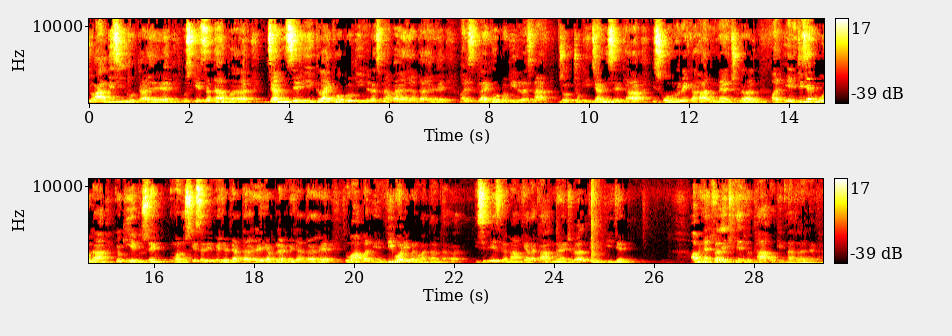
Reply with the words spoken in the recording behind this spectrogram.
जो आरबीसी होता है, उसके सतह पर जन्म से ही ग्लाइकोप्रोटीन रचना पाया जाता है। और इस ग्लाइकोप्रोटीन रचना जो जो कि जन्म से था, इसको उन्होंने कहा नेचुरल और एंटीजन बोला, क्योंकि ये दूसरे मनुष्य के शरीर में जब जाता है या ब्लड में जाता है तो वहाँ पर एंटीबॉडी बनवाता था। इसलिए इसका नाम क्या रखा? नेचुरल एंटीजन अब नेचुरल एंटीजन जो था वो कितना तरह का था?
